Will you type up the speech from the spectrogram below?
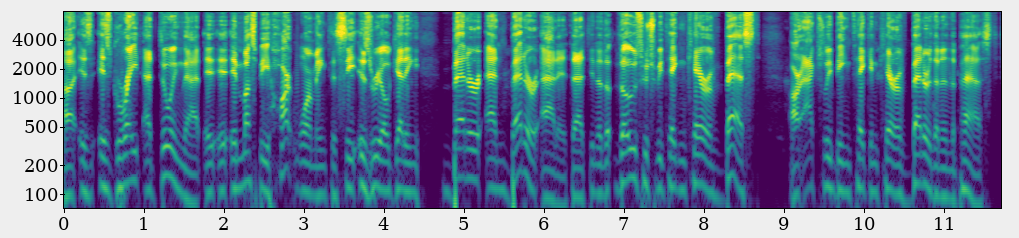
Uh, is is great at doing that. It, it, must be heartwarming to see Israel getting better and better at it. That you know th- those who should be taken care of best are actually being taken care of better than in the past.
